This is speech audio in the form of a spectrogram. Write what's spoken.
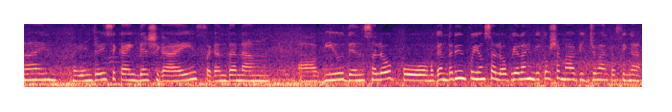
Guys, ay, nag-enjoy si Kindness guys sa ganda ng uh, view din sa loob po. Maganda rin po yung sa loob, kaya lang hindi ko siya ma-videohan kasi nga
